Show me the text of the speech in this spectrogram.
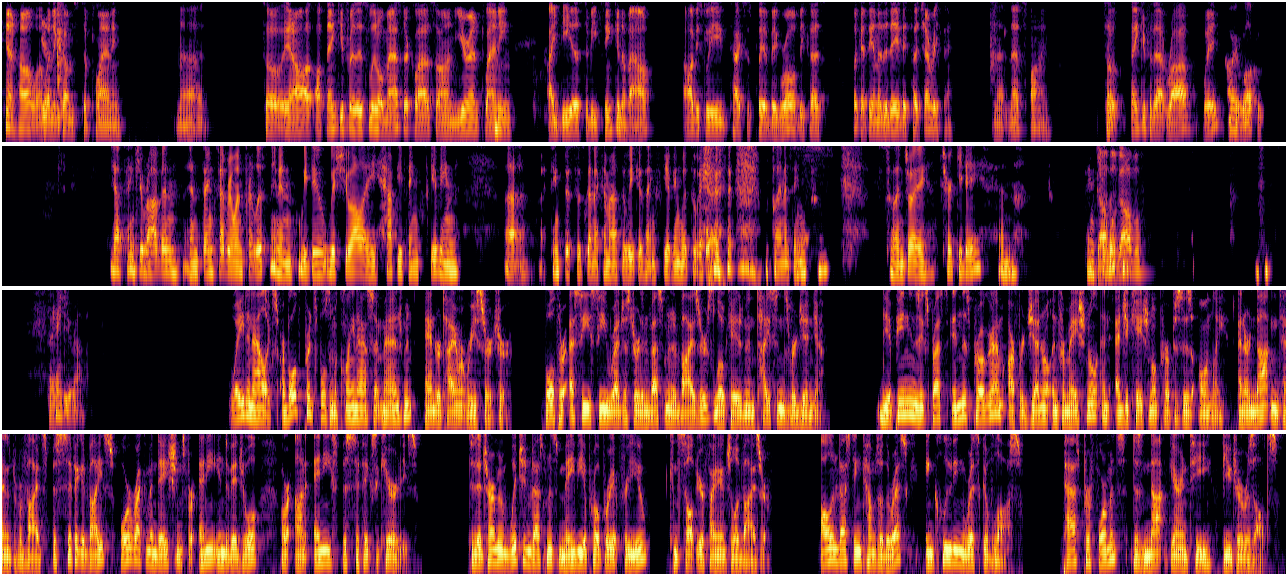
You know, yeah. when it comes to planning. Uh, so you know, I'll, I'll, thank you for this little masterclass on year-end planning ideas to be thinking about. Obviously, taxes play a big role because look, at the end of the day, they touch everything, and, that, and that's fine. So, yeah. thank you for that, Rob. Wade. Oh, you're welcome. Yeah, thank you, Robin. And thanks everyone for listening. And we do wish you all a happy Thanksgiving. Uh, I think this is going to come out the week of Thanksgiving with the way yeah. we're planning things. So enjoy Turkey Day and thanks gobble, for listening. Gobble, Thank, Thank you. you, Rob. Wade and Alex are both principals in McLean Asset Management and retirement researcher. Both are SEC registered investment advisors located in Tysons, Virginia. The opinions expressed in this program are for general informational and educational purposes only and are not intended to provide specific advice or recommendations for any individual or on any specific securities. To determine which investments may be appropriate for you, consult your financial advisor. All investing comes with a risk, including risk of loss. Past performance does not guarantee future results.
